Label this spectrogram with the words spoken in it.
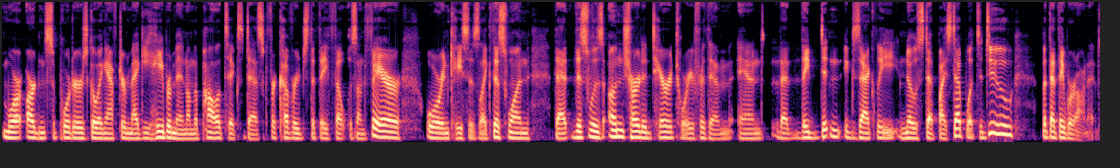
more ardent supporters going after Maggie Haberman on the politics desk for coverage that they felt was unfair, or in cases like this one, that this was uncharted territory for them and that they didn't exactly know step by step what to do, but that they were on it.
